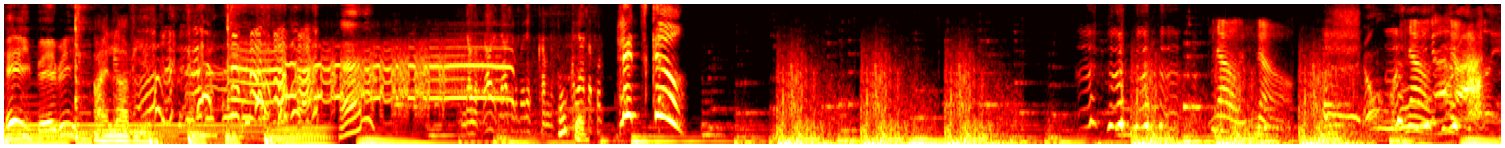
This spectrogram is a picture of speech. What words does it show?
Hey, baby. I love you. Okay. Let's go! no, no. No, no.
